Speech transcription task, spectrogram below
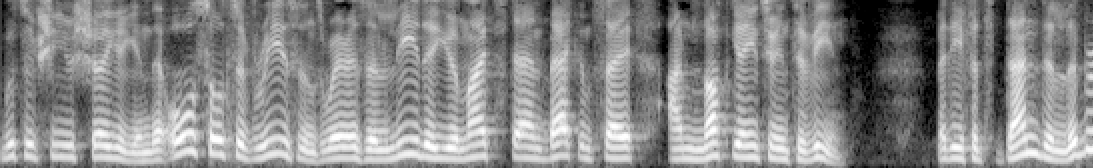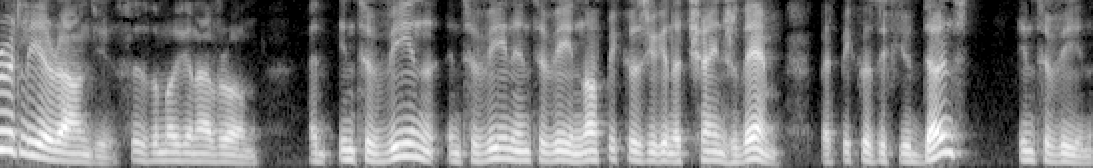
mutav shiyu shogegin, there are all sorts of reasons where as a leader you might stand back and say, I'm not going to intervene. But if it's done deliberately around you, says the Mogen Avram, and intervene, intervene, intervene, not because you're going to change them, but because if you don't intervene,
